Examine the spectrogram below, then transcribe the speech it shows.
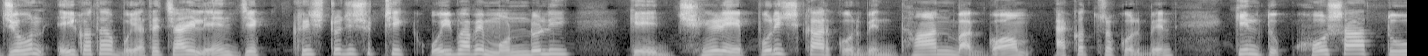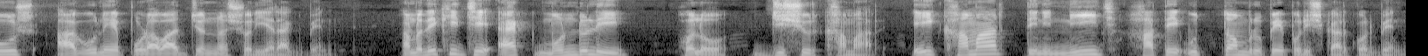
যখন এই কথা বোঝাতে চাইলেন যে খ্রিস্ট যিশু ঠিক ওইভাবে মণ্ডলীকে ঝেড়ে পরিষ্কার করবেন, ধান বা গম একত্র করবেন, কিন্তু খোসা, তুষ আগুনে পোড়াবার জন্য সরিয়ে রাখবেন। আমরা দেখি যে এক মণ্ডলী হলো যিশুর খামার। এই খামার তিনি নিজ হাতে উত্তম রূপে পরিষ্কার করবেন।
